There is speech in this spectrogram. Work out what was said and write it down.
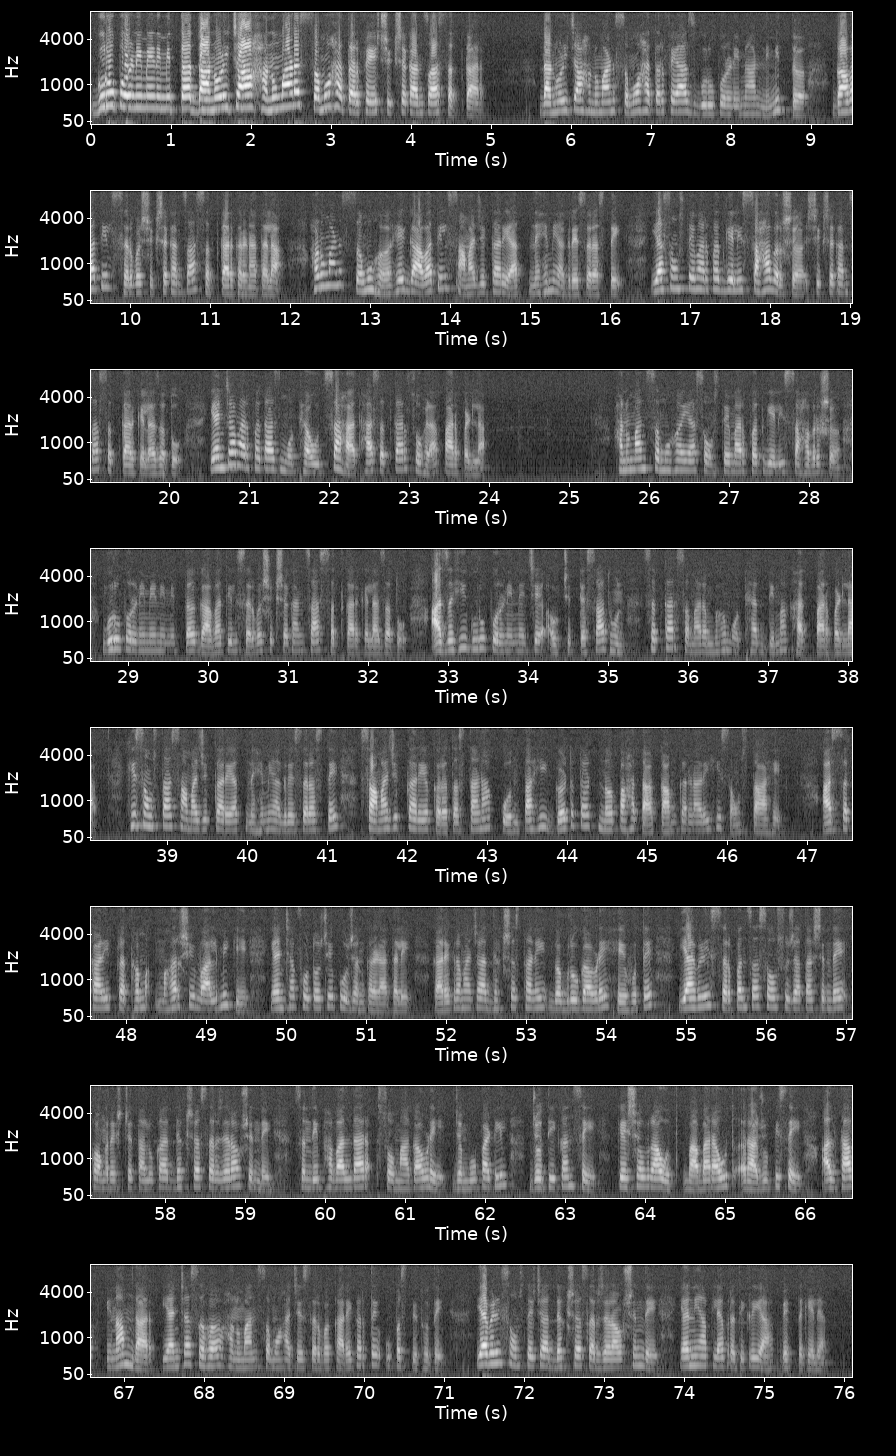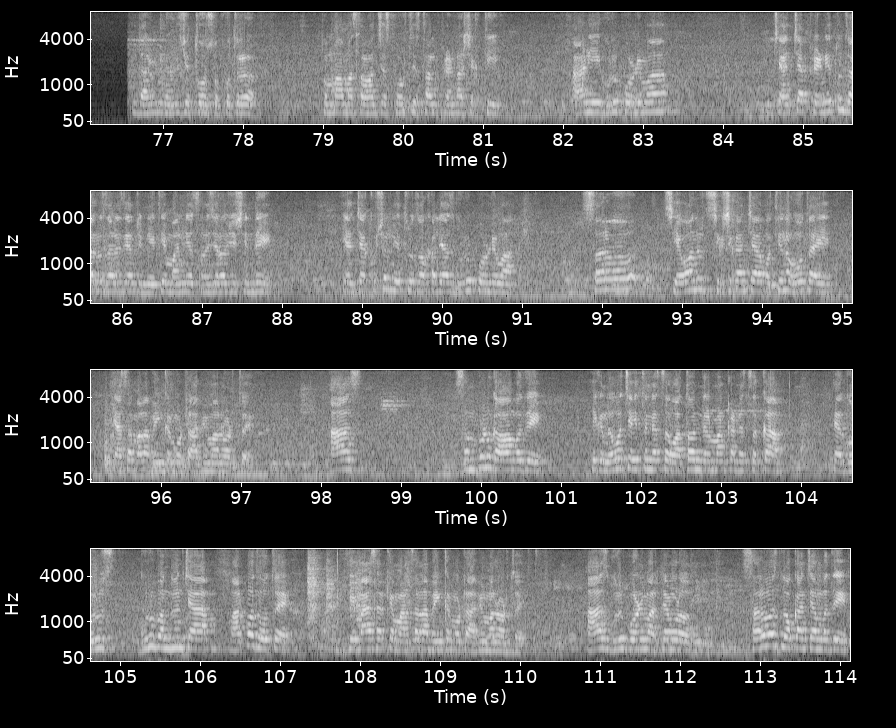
गुरुपौर्णिमेनिमित्त दानोळीच्या हनुमान समूहातर्फे शिक्षकांचा सत्कार. दानोळीच्या हनुमान समूहातर्फे आज गुरुपौर्णिमा निमित्त गावातील सर्व शिक्षकांचा सत्कार करण्यात आला. हनुमान समूह हे गावातील सामाजिक कार्यात नेहमी अग्रेसर असते. या संस्थेमार्फत गेली सहा वर्ष शिक्षकांचा सत्कार केला जातो. यांच्यामार्फत आज मोठ्या उत्साहात हा सत्कार सोहळा पार पडला. हनुमान समूह या संस्थेमार्फत गेली सहा वर्ष. गुरुपौर्णिमेनिमित्त गावातील सर्व शिक्षकांचा सत्कार केला जातो. आजही गुरुपौर्णिमेचे औचित्य साधून सत्कार समारंभ मोठ्या दिमाखात पार पडला. ही संस्था सामाजिक कार्यात नेहमी अग्रेसर असते. सामाजिक कार्य करत असताना कोणताही गटतट न पाहता काम करणारी ही संस्था आहे. आज सकाळी प्रथम महर्षी वाल्मिकी यांच्या फोटोचे पूजन करण्यात आले. कार्यक्रमाच्या अध्यक्षस्थानी गबरू गावडे हे होते. यावेळी सरपंच सौ सुजाता शिंदे काँग्रेसचे तालुका अध्यक्ष सर्जराव शिंदे संदीप हवालदार सोमा गावडे जंबू पाटील ज्योती कनसे केशव राऊत बाबा राऊत राजू पिसे अल्ताफ इनामदार यांच्यासह हनुमान समूहाचे सर्व कार्यकर्ते उपस्थित होते. यावेळी संस्थेचे अध्यक्ष सर्जराव शिंदे यांनी आपल्या प्रतिक्रिया व्यक्त केल्या. दारुण नगरीचे थोर सुपुत्र तुम्हा आम्हा सर्वांचे स्फूर्तीस्थान प्रेरणाशक्ती आणि गुरुपौर्णिमा ज्यांच्या प्रेरणेतून जागृत झाले ते आमचे नेते मान्य सर्जरावजी शिंदे यांच्या कुशल नेतृत्वाखाली आज गुरुपौर्णिमा सर्व सेवानिवृत्त शिक्षकांच्या वतीनं होत आहे याचा मला भयंकर मोठा अभिमान वाटतो आहे आज संपूर्ण गावामध्ये एक नवचैतन्याचं वातावरण निर्माण करण्याचं काम या गुरु गुरुबंधूंच्या मार्फत होतं आहे की माझ्यासारख्या माणसाला भयंकर मोठा अभिमान वाटतो आहे आज गुरुपौर्णिमा असल्यामुळं सर्वच लोकांच्यामध्ये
